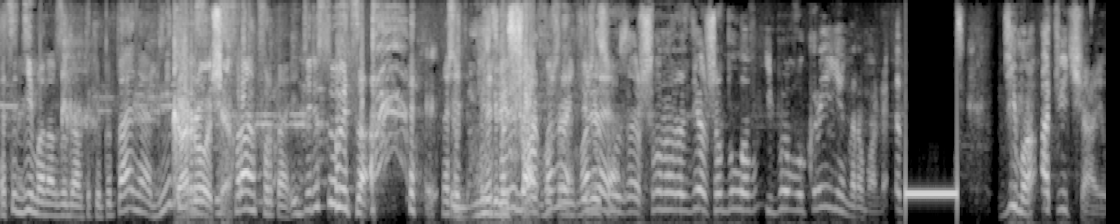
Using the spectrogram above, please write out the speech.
А це Діма нам задав таке питання. Дмитрий Короче. із Франкфурта інтересується. Значить, Дмитрий відповідай, Сахов можна, можна я? интересуется, что надо сделать, чтобы было в- ИБ в Украине нормально. Это, Дима, отвечаю.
